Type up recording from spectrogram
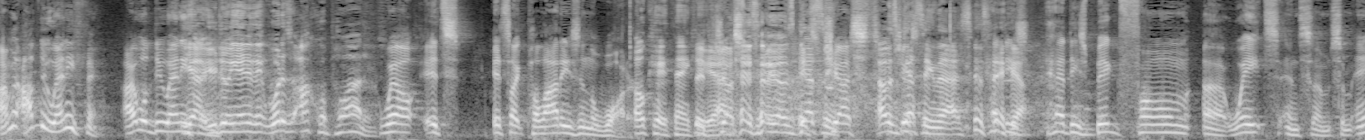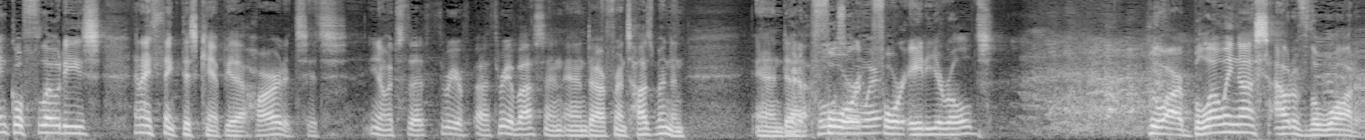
I'm, I'll do anything. I will do anything. Yeah, you're doing anything. What is aqua Pilates? Well, it's it's like Pilates in the water. Okay, thank you. It yeah. just- I was guessing. just- I was just- guessing that. had these, yeah. had these big foam uh, weights and some, some ankle floaties, and I think this can't be that hard. It's, it's you know, it's the three, or, uh, three of us and, and our friend's husband and, and uh, four, somewhere? four 80-year-olds who are blowing us out of the water.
